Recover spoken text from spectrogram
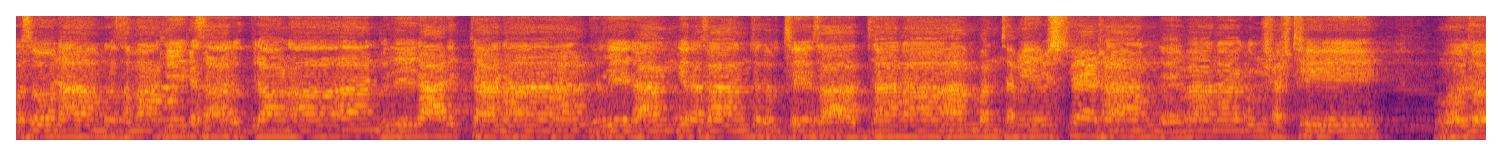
वसूनाम् रथमाकीकसा रुद्राणान् विजयादित्यानाम् द्विजेराङ्गिरसाम् चतुर्थे साध्यानाम् पञ्चमे विश्वेषाम् देवानागुम् षष्ठी भोजो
